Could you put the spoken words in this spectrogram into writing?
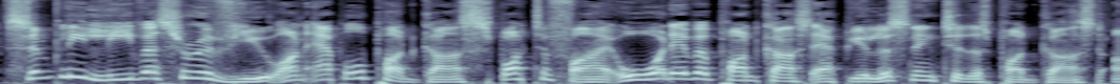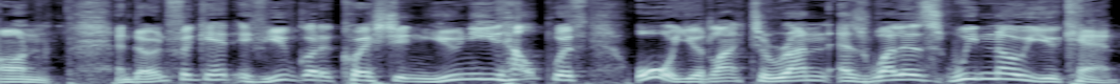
simply leave us a review on Apple Podcasts, Spotify, or whatever podcast app you're listening to this podcast on. And don't forget, if you've got a question you need help with, or you'd like to run as well as we know you can,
